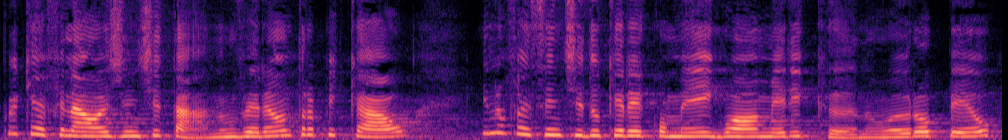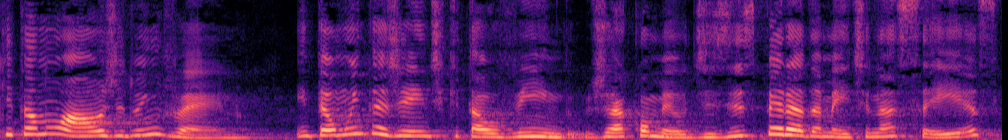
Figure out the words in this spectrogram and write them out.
porque afinal a gente tá num verão tropical e não faz sentido querer comer igual americano ou europeu que tá no auge do inverno. Então muita gente que tá ouvindo já comeu desesperadamente nas ceias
